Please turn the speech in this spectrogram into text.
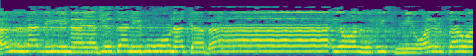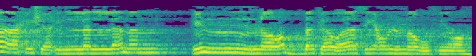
الذين يجتنبون كبائر الإثم والفواحش إلا اللمم إن ربك واسع المغفرة.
